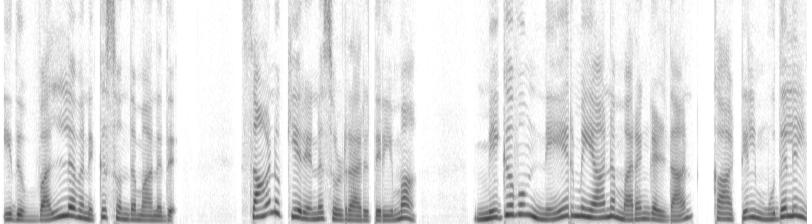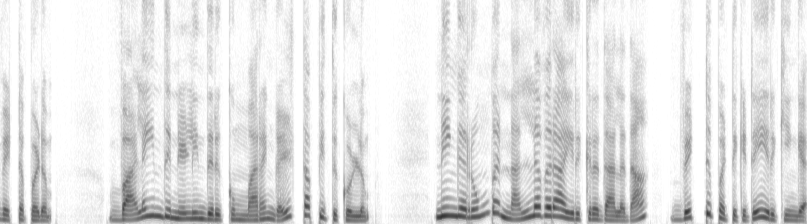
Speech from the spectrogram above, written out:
இது வல்லவனுக்கு சொந்தமானது. சாணுக்கியர் என்ன சொல்றாரு தெரியுமா? மிகவும் நேர்மையான மரங்கள்தான் காட்டில் முதலில் வெட்டப்படும். வளைந்து நெளிந்திருக்கும் மரங்கள் தப்பித்துக் கொள்ளும். நீங்க ரொம்ப நல்லவரா இருக்கிறதால தான் வெட்டுப்பட்டுக்கிட்டே இருக்கீங்க.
